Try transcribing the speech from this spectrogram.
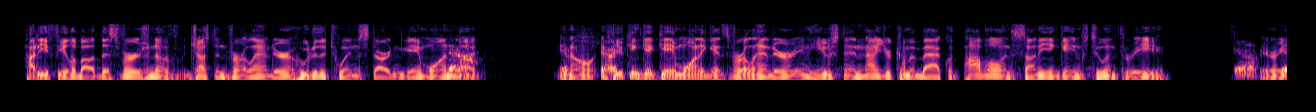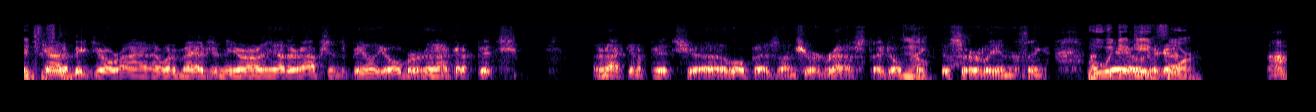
how do you feel about this version of Justin Verlander? Who do the Twins start in Game One? Yeah. But you know, if you can get Game One against Verlander in Houston, now you're coming back with Pablo and Sonny in Games Two and Three. Yeah, very it's got to be Joe Ryan, I would imagine. The only other option is Bailey Ober. They're not going to pitch. They're not going to pitch uh, Lopez on short rest. I don't no. think this early in the thing. Who I'll would get Game Four? Gonna, huh?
